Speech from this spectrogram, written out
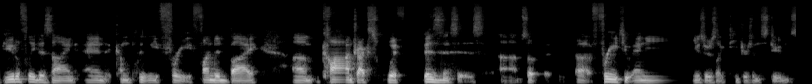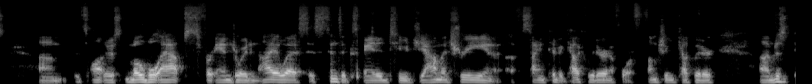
beautifully designed, and completely free, funded by um, contracts with businesses. Um, so uh, free to end users like teachers and students. Um, it's on, there's mobile apps for Android and iOS. It's since expanded to geometry and a, scientific calculator and a four function calculator. Um, just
